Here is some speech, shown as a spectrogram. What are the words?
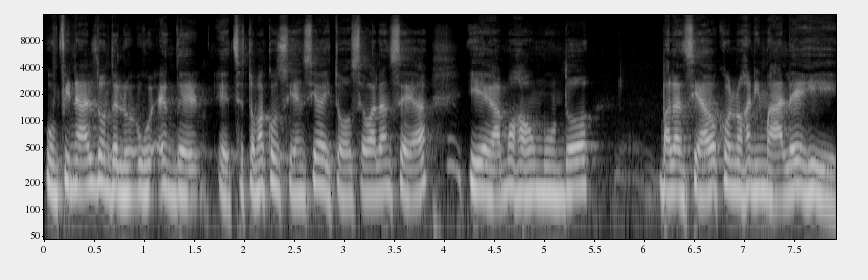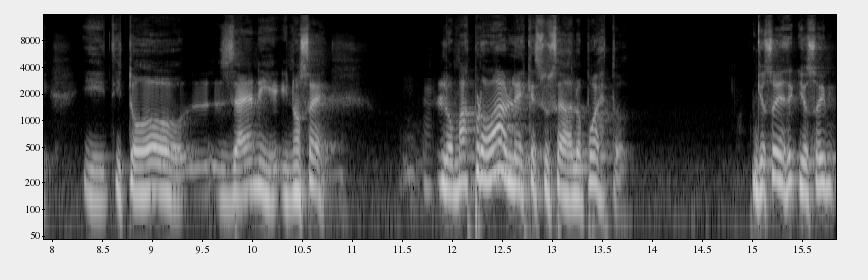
Un final donde, eh, se toma conciencia y todo se balancea y llegamos a un mundo balanceado con los animales y, y- y todo zen y, y no sé. Lo más probable es que suceda lo opuesto. Yo soy, yo soy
